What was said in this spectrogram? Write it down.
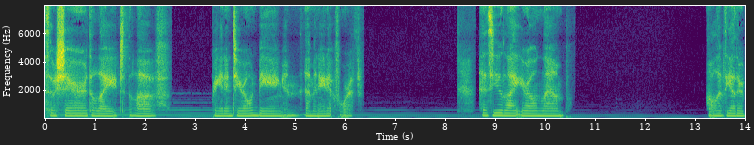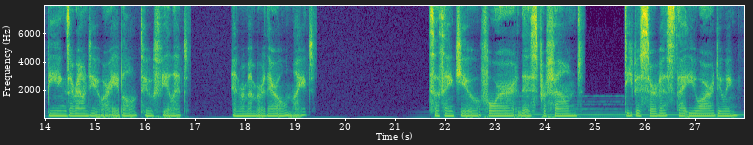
So share the light, the love, bring it into your own being and emanate it forth. As you light your own lamp, all of the other beings around you are able to feel it and remember their own light. So, thank you for this profound, deepest service that you are doing,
